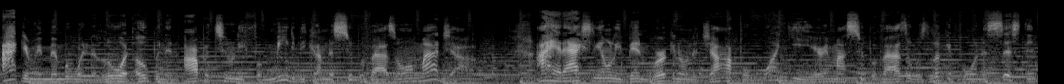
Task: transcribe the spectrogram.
I can remember when the Lord opened an opportunity for me to become the supervisor on my job. I had actually only been working on the job for one year, and my supervisor was looking for an assistant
